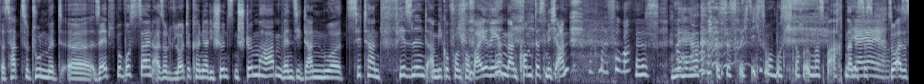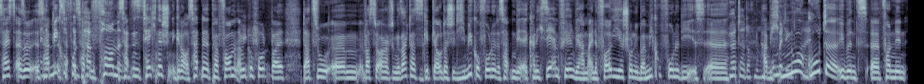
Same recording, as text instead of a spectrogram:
Das hat zu tun mit äh, Selbstbewusstsein. Also die Leute können ja die schönsten Stimmen haben. Wenn sie dann nur zitternd, fisselnd am Mikrofon vorbeireden, dann kommt es nicht an. Mach mal vor. Das, naja, ist das richtig so? Muss ich noch irgendwas beachten? Dann Ja, ist es ja, ja. so, also es heißt also, es Eine hat, es, es, hat einen, es hat einen technischen, genau, es hat eine Performance am Mikrofon, weil dazu, ähm, was du auch schon gesagt hast, es gibt ja unterschiedliche Mikrofone. Das hatten wir, kann ich sehr empfehlen. Wir haben eine Folge hier schon über Mikrofone, die ist, äh, Hört da doch noch mal habe ich nur rein. gute übrigens äh, von den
